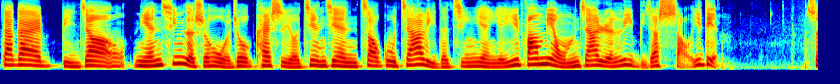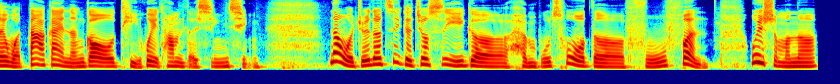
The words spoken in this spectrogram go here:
大概比较年轻的时候，我就开始有渐渐照顾家里的经验，也一方面我们家人力比较少一点，所以我大概能够体会他们的心情。那我觉得这个就是一个很不错的福分，为什么呢？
